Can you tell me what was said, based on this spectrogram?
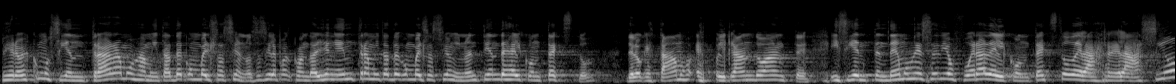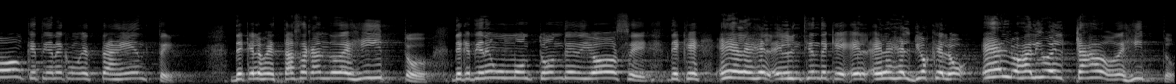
Pero es como si entráramos a mitad de conversación. No sé si le pasa, cuando alguien entra a mitad de conversación y no entiendes el contexto, de lo que estábamos explicando antes. Y si entendemos ese Dios fuera del contexto de la relación que tiene con esta gente, de que los está sacando de Egipto, de que tienen un montón de dioses, de que Él, es el, él entiende que él, es el Dios que lo, Él los ha libertado de Egipto.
